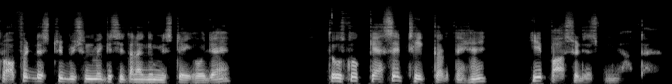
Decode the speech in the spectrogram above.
प्रॉफिट डिस्ट्रीब्यूशन में किसी तरह की मिस्टेक हो जाए तो उसको कैसे ठीक करते हैं, ये पास्ट एडजस्टमेंट में आता है।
